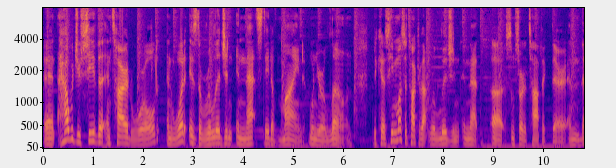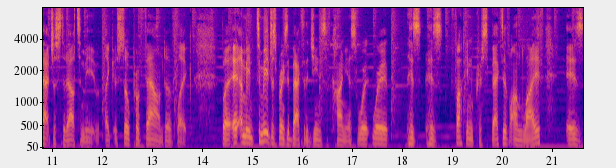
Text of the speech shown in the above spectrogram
And how would you see the entire world? And what is the religion in that state of mind when you're alone? Because he must have talked about religion in that uh, some sort of topic there, and that just stood out to me. Like it's so profound. Of like, but eh, I mean, to me, it just brings it back to the genius of Kanye, where where his his fucking perspective on life is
